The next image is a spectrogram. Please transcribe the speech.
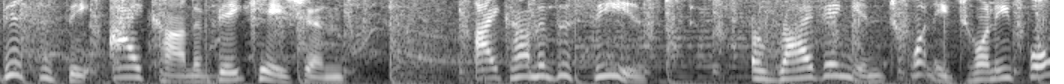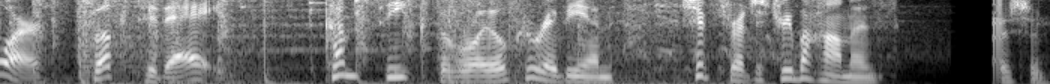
This is the icon of vacations. Icon of the Seas, arriving in 2024. Book today. Come seek the Royal Caribbean. Ships Registry Bahamas. Question.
